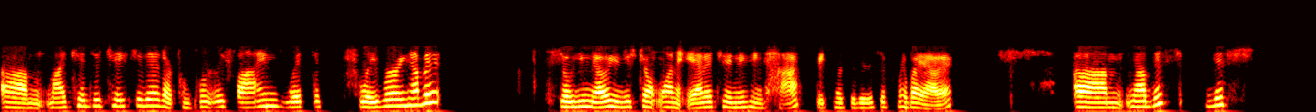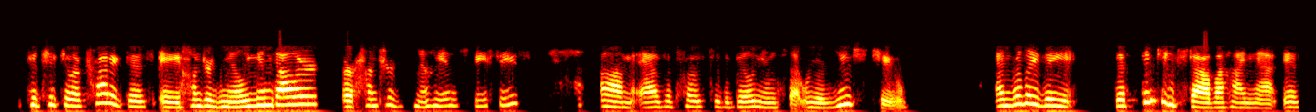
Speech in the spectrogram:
um, my kids have tasted it, are completely fine with the flavoring of it. So you know you just don't want to add it to anything hot because it is a probiotic. Um, now this this particular product is a hundred million dollar or hundred million species, um, as opposed to the billions that we are used to. and really the the thinking style behind that is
